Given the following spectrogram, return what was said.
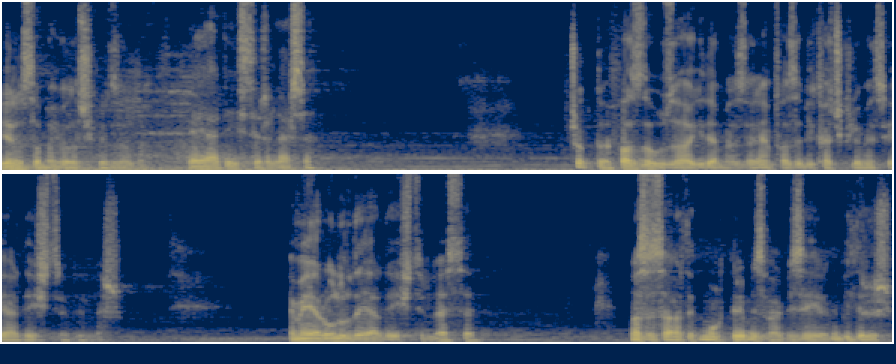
Yarın sabah yola çıkarız abla. Ya yer değiştirirlerse? Çok da fazla uzağa gidemezler. En fazla birkaç kilometre yer değiştirebilirler. Hem eğer olur da yer değiştirirlerse... ...nasılsa artık muhbirimiz var. Bize yerini bildirir.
